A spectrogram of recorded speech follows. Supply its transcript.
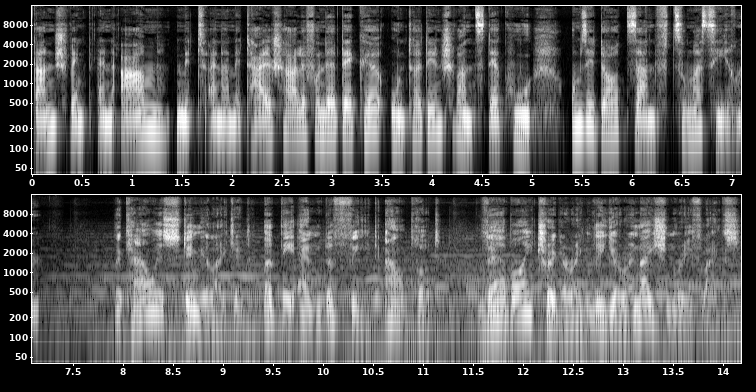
Dann schwenkt ein Arm mit einer Metallschale von der Decke unter den Schwanz der Kuh, um sie dort sanft zu massieren. The cow is stimulated at the end of feed output thereby triggering the urination reflex.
